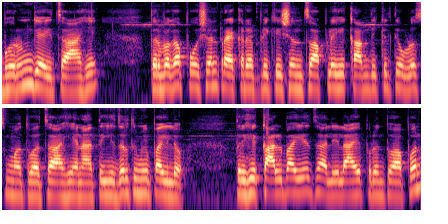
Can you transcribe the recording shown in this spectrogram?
भरून घ्यायचं आहे. तर बघा पोषण ट्रॅकर ॲप्लिकेशनचं आपलं हे काम देखील तेवढंच महत्त्वाचं आहे आणि आता हे जर तुम्ही पाहिलं तर हे कालबाह्य झालेलं आहे. परंतु आपण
